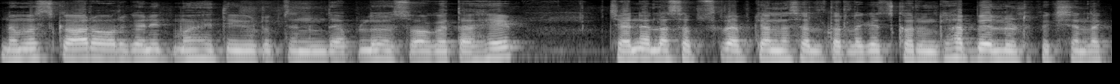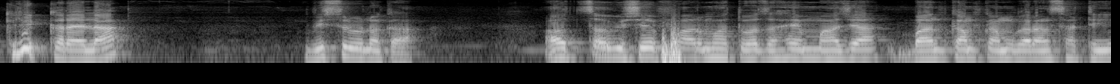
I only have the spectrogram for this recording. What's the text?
नमस्कार ऑर्गॅनिक माहिती यूट्यूब चॅनलमध्ये आपलं स्वागत आहे. चॅनलला सबस्क्राईब केलं नसेल तर लगेच करून घ्या. बेल नोटिफिकेशनला क्लिक करायला विसरू नका. आजचा विषय फार महत्त्वाचा आहे. माझ्या बांधकाम कामगारांसाठी.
